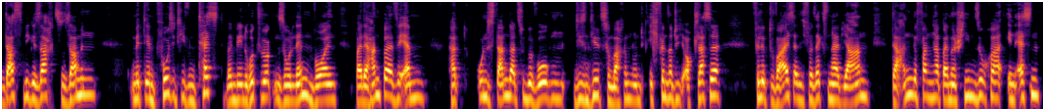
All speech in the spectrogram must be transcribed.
das, wie gesagt, zusammen mit dem positiven Test, wenn wir ihn rückwirkend so nennen wollen, bei der Handball-WM hat uns dann dazu bewogen, diesen Deal zu machen. Und ich finde es natürlich auch klasse, Philipp, du weißt, als ich vor sechseinhalb Jahren da angefangen habe bei Maschinensucher in Essen,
